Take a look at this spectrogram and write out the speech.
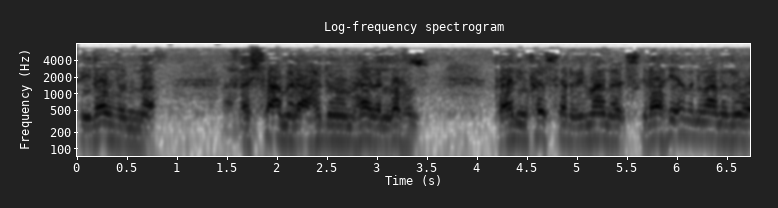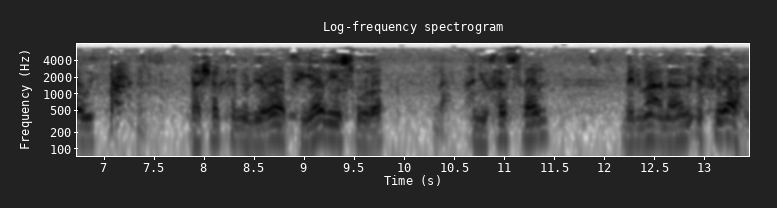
في لفظ ما. فاستعمل أحدهم هذا اللفظ. فهل يفسر بمعنى اصطلاحي أم بمعنى لغوي؟ لا شك أن الجواب في هذه الصورة نعم. أن يفسر بالمعنى الاصطلاحي.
